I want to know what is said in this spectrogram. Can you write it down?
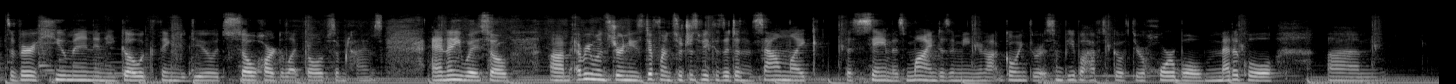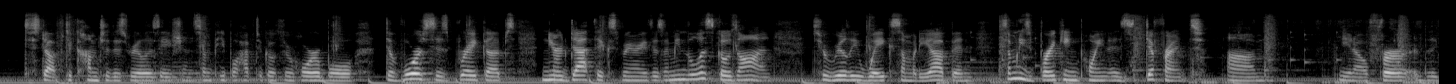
it's a very human and egoic thing to do. It's so hard to let go of sometimes. And anyway so um, everyone's journey is different. So just because it doesn't sound like the same as mine doesn't mean you're not going through it. Some people have to go through horrible medical um, stuff to come to this realization. Some people have to go through horrible divorces, breakups, near death experiences. I mean, the list goes on to really wake somebody up, and somebody's breaking point is different, um, you know, for the,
